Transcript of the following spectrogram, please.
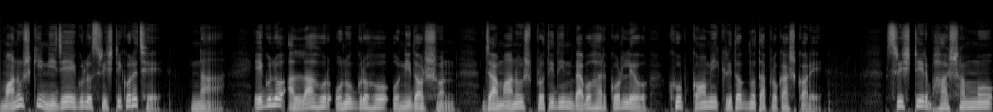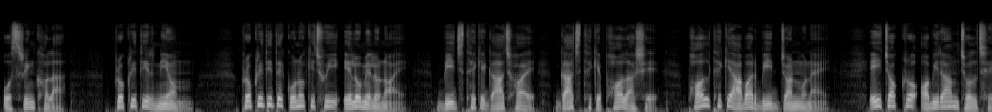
মানুষ কি নিজে এগুলো সৃষ্টি করেছে? না, এগুলো আল্লাহর অনুগ্রহ ও নিদর্শন, যা মানুষ প্রতিদিন ব্যবহার করলেও খুব কমই কৃতজ্ঞতা প্রকাশ করে। সৃষ্টির ভারসাম্য ও শৃঙ্খলা, প্রকৃতির নিয়ম, প্রকৃতিতে কোনো কিছুই এলোমেলো নয়। বীজ থেকে গাছ হয়, গাছ থেকে ফল আসে, ফল থেকে আবার বীজ জন্ম নেয়। এই চক্র অবিরাম চলছে।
